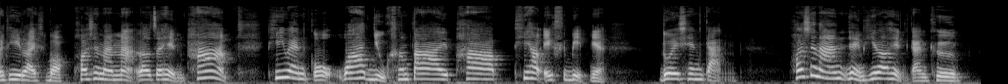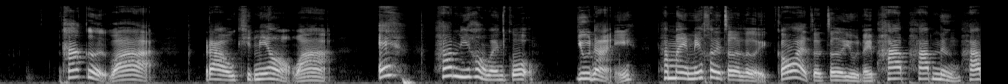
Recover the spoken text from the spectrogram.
วิธี light box เพราะฉะนั้นน่ะเราจะเห็นภาพที่แวนโกวาดอยู่ข้างใต้ภาพที่เขา exhibit เนี่ย ด้วยเช่นกัน เพราะฉะนั้นอย่างที่เราเห็นกันคือ ถ้าเกิดว่าเราคิดไม่ออกว่า เอ๊ะ ภาพนี้ของแวนโกอยู่ไหนทำไมไม่เคยเจอเลย ก็อาจจะเจออยู่ในภาพภาพหนึ่งภาพ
